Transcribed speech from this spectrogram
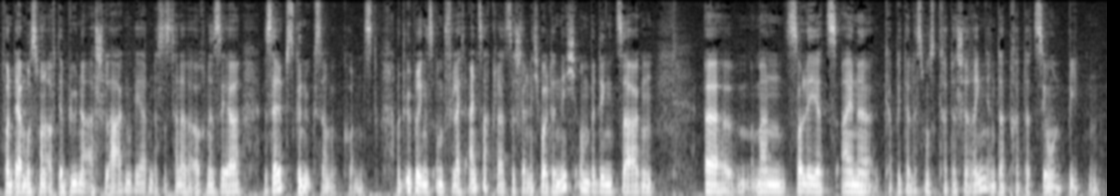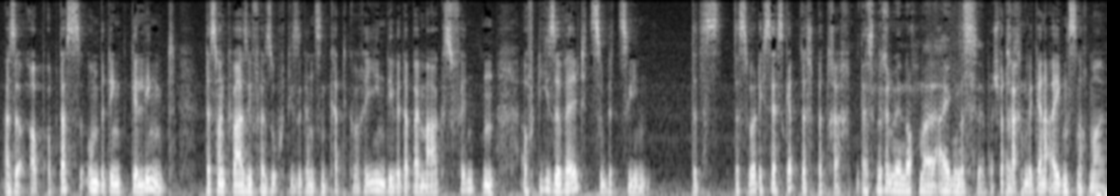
von der muss man auf der Bühne erschlagen werden. Das ist dann aber auch eine sehr selbstgenügsame Kunst. Und übrigens, um vielleicht eins noch klarzustellen, ich wollte nicht unbedingt sagen, äh, man solle jetzt eine kapitalismuskritische Ringinterpretation bieten. Also ob, ob das unbedingt gelingt, dass man quasi versucht, diese ganzen Kategorien, die wir da bei Marx finden, auf diese Welt zu beziehen. Das, das würde ich sehr skeptisch betrachten. Das, das müssen können, wir nochmal eigens das äh, besprechen. betrachten wir gerne eigens nochmal.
